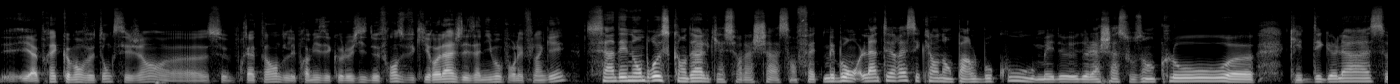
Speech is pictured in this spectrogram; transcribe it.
Et après, comment veut-on que ces gens euh, se prétendent les premiers écologistes de France vu qu'ils relâchent des animaux pour les flinguer? C'est un des nombreux scandales qu'il y a sur la chasse, en fait. Mais bon, l'intérêt, c'est que là, on en parle beaucoup, mais de, la chasse aux enclos, euh, qui est dégueulasse.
